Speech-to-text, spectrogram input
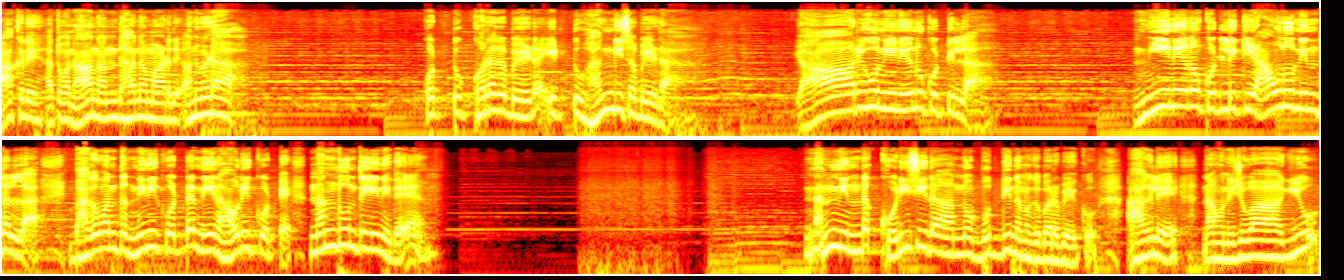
ಹಾಕದೆ ಅಥವಾ ನಾನು ಅಂದಾನ ಮಾಡಿದೆ ಅನ್ಬೇಡ. ಕೊಟ್ಟು ಕೊರಗಬೇಡ, ಇಟ್ಟು ಹಂಗಿಸಬೇಡ. ಯಾರಿಗೂ ನೀನೇನೂ ಕೊಟ್ಟಿಲ್ಲ. ನೀನೇನೋ ಕೊಡಲಿಕ್ಕೆ ಯಾವುದೂ ನಿಂದಲ್ಲ. ಭಗವಂತ ನಿನಗೆ ಕೊಟ್ಟ, ನೀನು ಅವ್ರಿಗೆ ಕೊಟ್ಟೆ. ನಂದು ಅಂತ ಏನಿದೆ? ನನ್ನಿಂದ ಕೊಡಿಸಿದ ಅನ್ನೋ ಬುದ್ಧಿ ನಮಗೆ ಬರಬೇಕು. ಆಗಲೇ ನಾವು ನಿಜವಾಗಿಯೂ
